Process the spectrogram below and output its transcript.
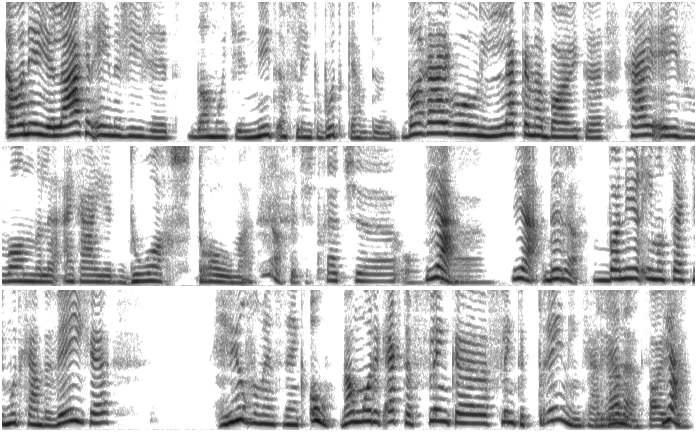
En wanneer je laag in energie zit, dan moet je niet een flinke bootcamp doen. Dan ga je gewoon lekker naar buiten, ga je even wandelen en ga je doorstromen. Ja, een beetje stretchen. Of, Ja. eh, Ja, dus Ja. wanneer iemand zegt je moet gaan bewegen, heel veel mensen denken, oh, nou moet ik echt een flinke, flinke training gaan rennen doen. buiten. Ja,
